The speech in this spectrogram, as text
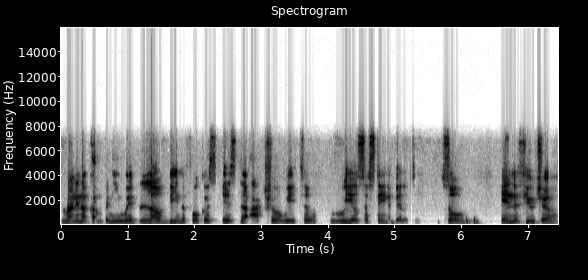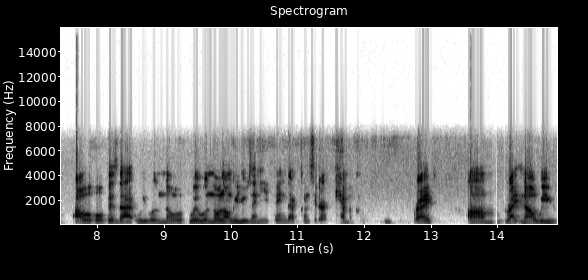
running a company with love being the focus is the actual way to real sustainability. So in the future, our hope is that we will no we will no longer use anything that consider chemical, right? Um, right now we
